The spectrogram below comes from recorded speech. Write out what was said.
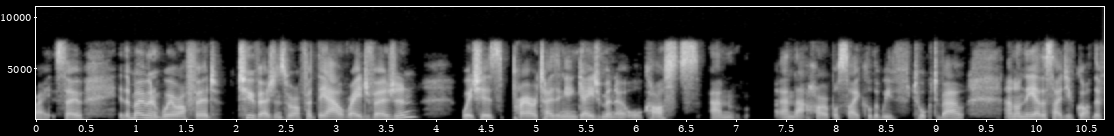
right? So at the moment, we're offered two versions. We're offered the outrage version, which is prioritizing engagement at all costs and and that horrible cycle that we've talked about. And on the other side, you've got the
